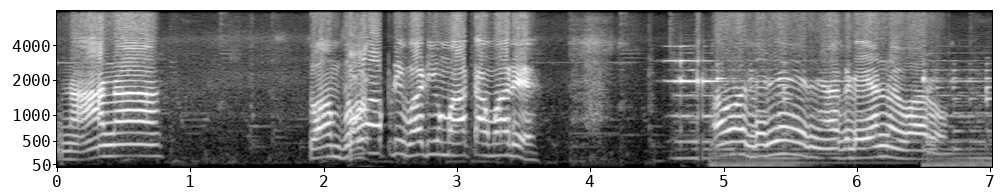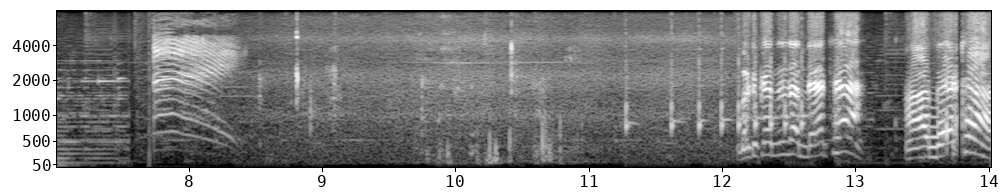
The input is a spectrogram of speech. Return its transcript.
ના ના. તો આમ જો આપણી વાડીઓમાં આટા મારે. આવા દલે ને આગળ એનો વારો. બટકા દાદા બેઠા? હા બેઠા.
